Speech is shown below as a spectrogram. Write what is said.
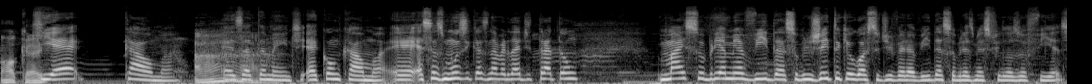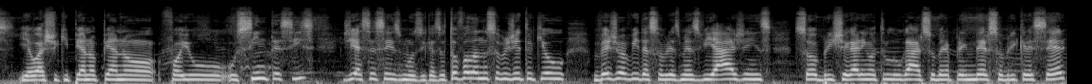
Ok. Que é calma. Ah. Exatamente, é com calma. É, essas músicas, na verdade, tratam mais sobre a minha vida, sobre o jeito que eu gosto de ver a vida, sobre as minhas filosofias. E eu acho que Piano Piano foi o, o síntese de essas seis músicas. Eu estou falando sobre o jeito que eu vejo a vida, sobre as minhas viagens, sobre chegar em outro lugar, sobre aprender, sobre crescer.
